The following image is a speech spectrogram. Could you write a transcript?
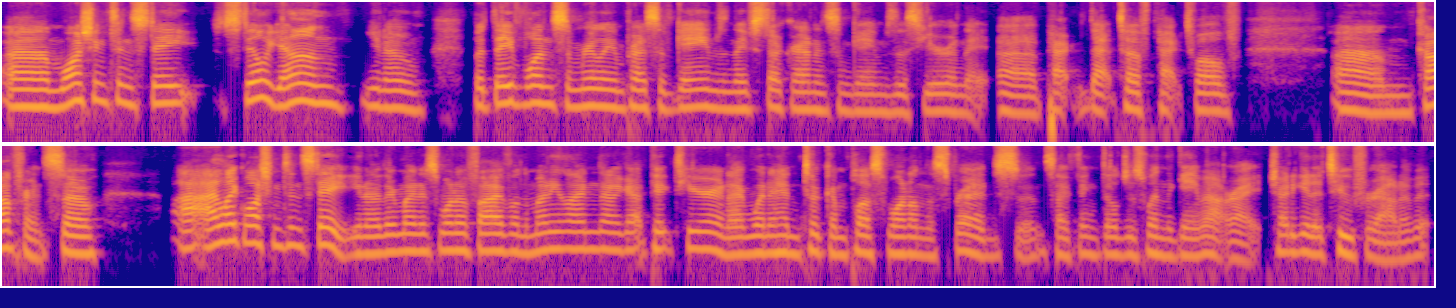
Um, Washington State still young, you know, but they've won some really impressive games and they've stuck around in some games this year in the uh, Pac, that tough Pac-12 um, conference. So I, like Washington State. You know, they're minus 105 on the money line that I got picked here, and I went ahead and took them plus one on the spread since I think they'll just win the game outright. Try to get a two for out of it.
